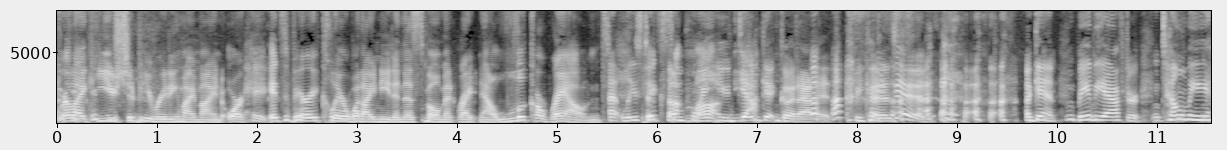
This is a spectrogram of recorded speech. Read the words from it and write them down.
we're like, you should be reading my mind, or hey, it's very clear what I need in this moment right now. Look around. At least at some point up. you did Yeah. get good at it because did. again, maybe after tell me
